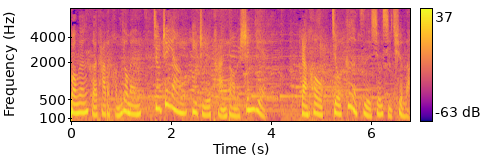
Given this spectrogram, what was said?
蒙恩和他的朋友们就这样一直谈到了深夜，然后就各自休息去了。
